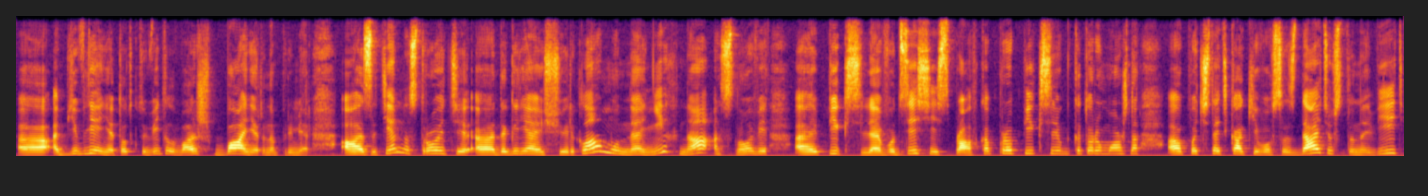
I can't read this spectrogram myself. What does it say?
а, объявление, тот, кто видел ваш баннер, например. А затем настроить а, догоняющую рекламу на них на основе пикселя. Вот здесь есть справка про пиксель, который можно почитать, как его создать, установить,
